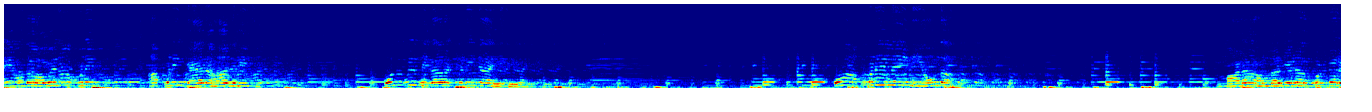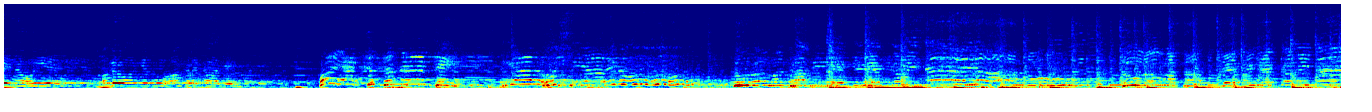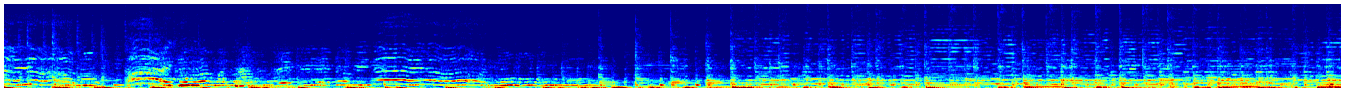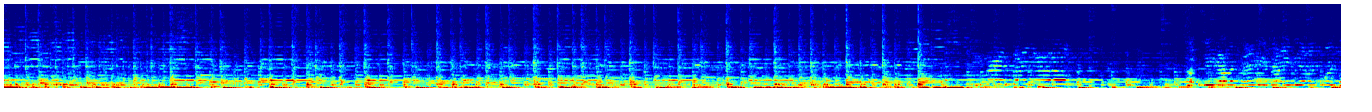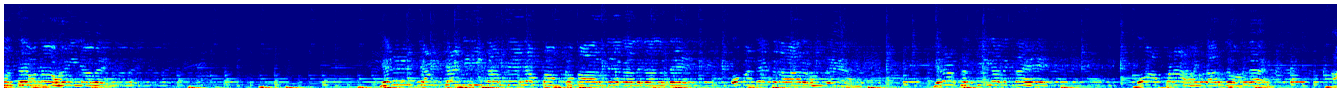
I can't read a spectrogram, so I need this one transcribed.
ਆਪਣੀ ਗੈਰ ਹਾਜ਼ਰੀ 'ਚ। ਉਹਨਾਂ ਤੇ ਨਿਗਾਹ ਰੱਖਣੀ ਚਾਹੀਦੀ ਹੈ। ਉਹ ਆਪਣੇ ਲਈ ਨਹੀਂ ਆਉਂਦਾ। ਮਾੜਾ ਹੁੰਦਾ ਜਿਹੜਾ ਆਪਾਂ ਘਰੇ ਨਾ ਹੋਈਏ, ਮਗਰ ਆ ਕੇ ਮੂੰਹਾਂ ਖੜਕਾ ਜੇ। ਹੋਏ ਅੱਖ ਥੱਲੇ ਰੱਖੇ ਯਾਰ ਹੁਸ਼ਿਆਰ ਨੂੰ, ਦੂਰੋਂ ਮੱਥਾ ਟੇਕ ਲੈ ਕਵੀ ਦੂਰੋਂ ਮੱਥਾ ਟੇਕ ਲੈ ਕਵੀ ਦੂਰੋਂ ਜਾਵੇ ਜਿਹੜੇ ਚਮਚਾਗਿਰੀ ਕਰਦੇ ਆ ਜਾਂ ਪੰਪ ਮਾਰਦੇ ਆ ਗੱਲ ਗੱਲ ਤੇ, ਉਹ ਬੰਦੇ ਕਰਾਰ ਹੁੰਦੇ ਆ। ਜਿਹੜਾ ਸੱਚੀ ਗੱਲ ਕਹੇ, ਉਹ ਆਪਣਾ ਹਮਦਰਦ ਹੁੰਦਾ ਹੈ।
